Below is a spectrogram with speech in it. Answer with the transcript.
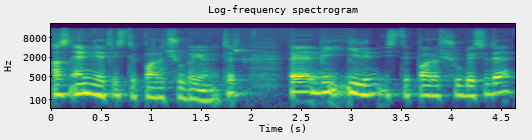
aslında emniyet istihbarat şube yönetir. Ve bir ilin istihbarat şubesi de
